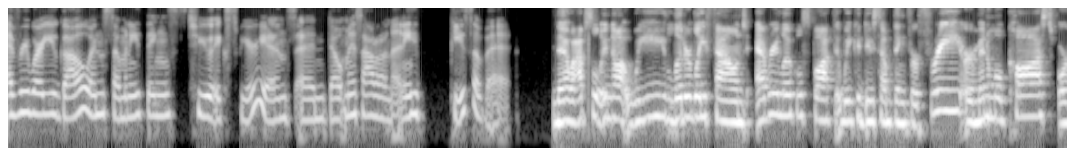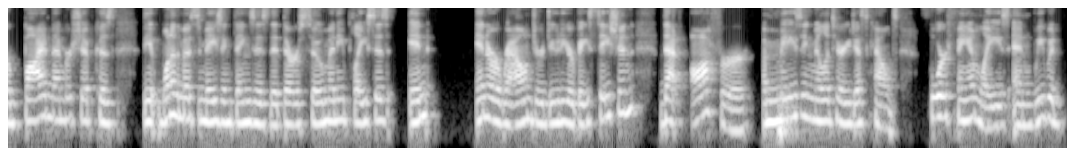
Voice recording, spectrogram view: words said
everywhere you go and so many things to experience and don't miss out on any piece of it. No, absolutely not. We literally found every local spot that we could do something for free or minimal cost or buy membership because the one of the most amazing things is that there are so many places in in or around your duty or base station that offer amazing military discounts for families and we would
